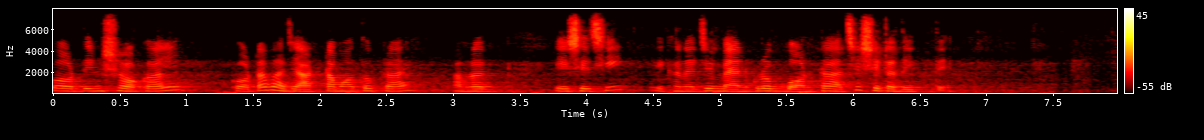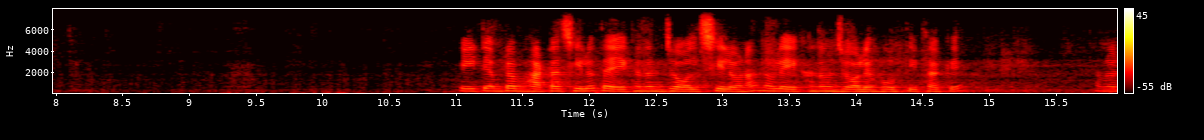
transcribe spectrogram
পরদিন সকাল কটা বাজে? আটটা মতো প্রায়। আমরা এসেছি, এখানে যে ম্যানগ্রোভ বনটা আছে সেটা দেখতে। এই টাইমটা ভাটা ছিল, তাই এখানে জল ছিল না, নাহলে এখানেও জলে ভর্তি থাকে। আমরা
